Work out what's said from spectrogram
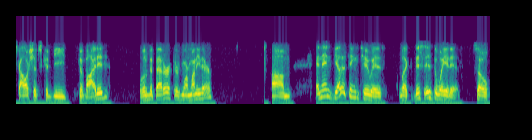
scholarships could be divided a little bit better if there's more money there. Um, and then the other thing too is, look, this is the way it is. So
